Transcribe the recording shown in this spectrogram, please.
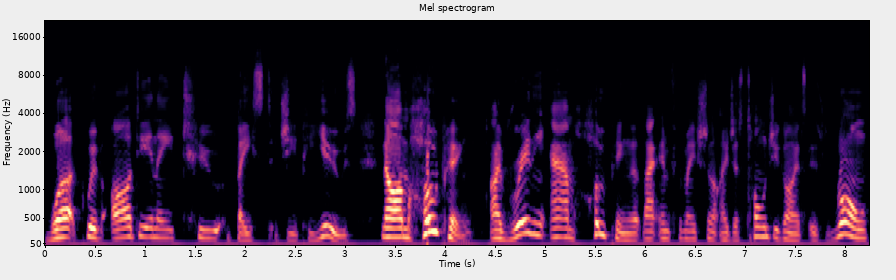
work with RDNA 2 based GPUs. Now, I'm hoping, I really am hoping that that information that I just told you guys is wrong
